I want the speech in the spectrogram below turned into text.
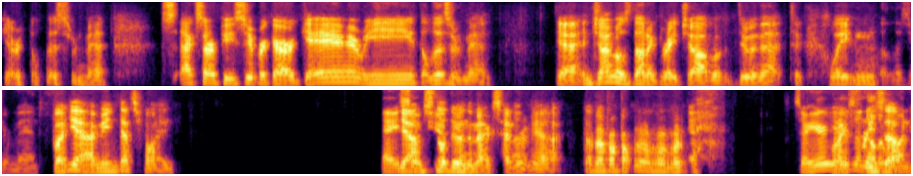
Gary the Lizard Man. XRP Supercar, Gary the Lizard Man. Yeah, and Jungle's done a great job of doing that to Clayton. The lizard man. But yeah, I mean, that's fine. Hey, Yeah, so I'm still doing the max headroom. Yeah. So here, here's another up. one.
